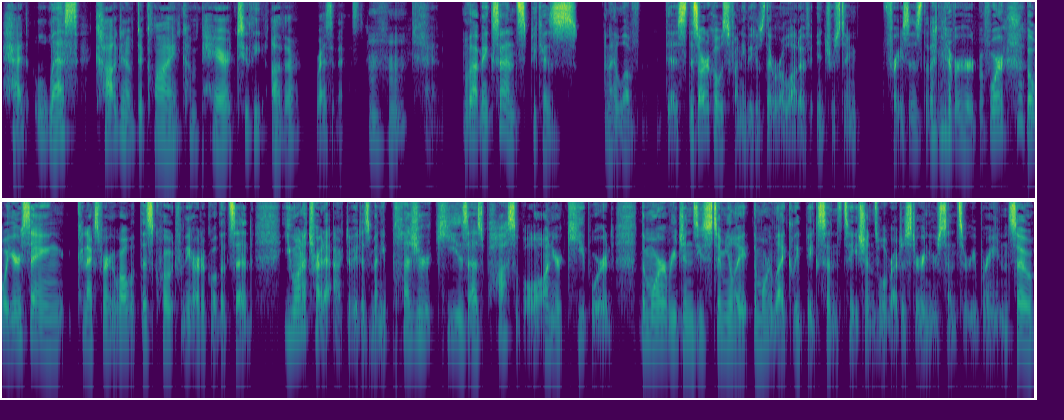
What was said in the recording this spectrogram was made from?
had less cognitive decline compared to the other residents. Mm-hmm. And Well, that makes sense because, and I love this. This article was funny because there were a lot of interesting phrases that I'd never heard before. But what you're saying connects very well with this quote from the article that said, You want to try to activate as many pleasure keys as possible on your keyboard. The more regions you stimulate, the more likely big sensations will register in your sensory brain. So,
